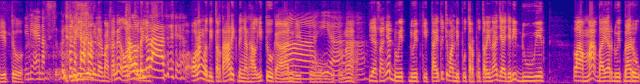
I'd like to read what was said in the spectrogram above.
gitu. Ini enak sih sebenarnya. Iya benar. Makanya orang kalau lebih beneran. orang lebih tertarik dengan hal itu kan Ah, gitu iya, gitu. Nah biasanya duit duit kita itu cuma diputer-puterin aja. Jadi duit lama bayar duit baru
